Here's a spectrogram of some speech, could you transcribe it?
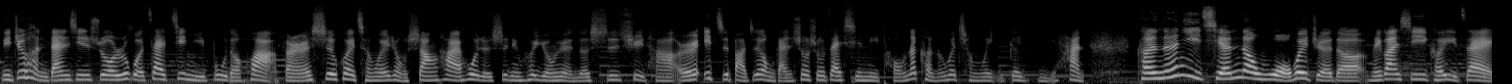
你就很担心说，如果再进一步的话，反而是会成为一种伤害，或者是你会永远的失去他，而一直把这种感受收在心里头，那可能会成为一个遗憾。可能以前的我会觉得没关系，可以再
